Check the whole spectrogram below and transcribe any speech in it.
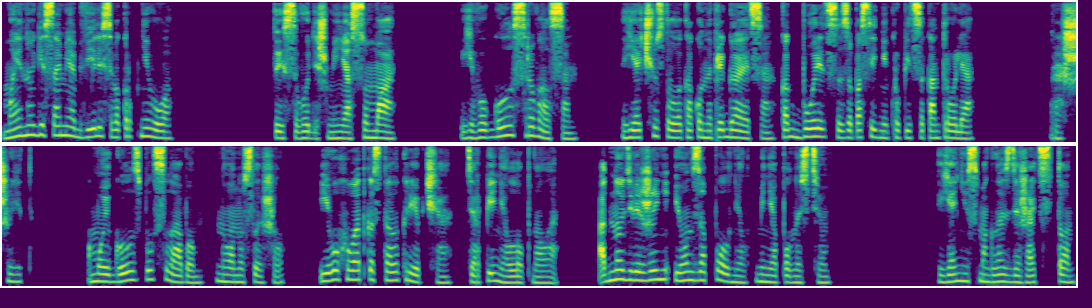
Мои ноги сами обвелись вокруг него. «Ты сводишь меня с ума!» Его голос срывался. Я чувствовала, как он напрягается, как борется за последние крупицы контроля. «Рашид». Мой голос был слабым, но он услышал. Его хватка стала крепче, терпение лопнуло. Одно движение, и он заполнил меня полностью. Я не смогла сдержать стон.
